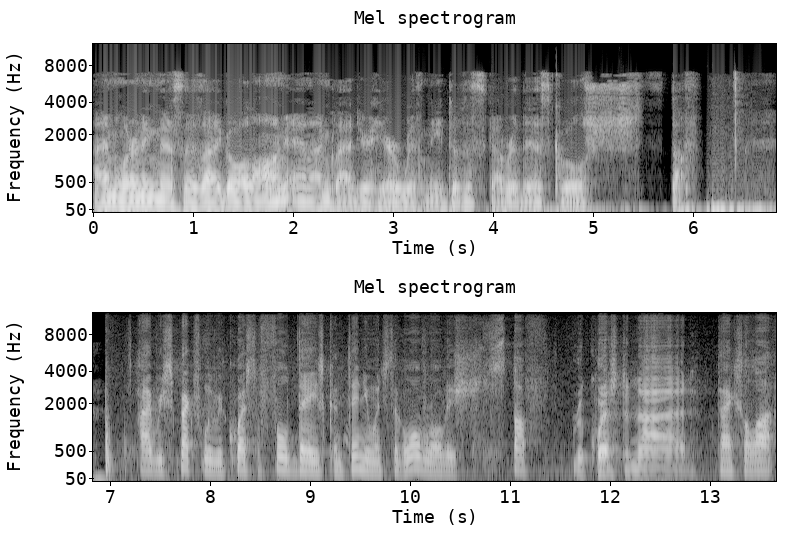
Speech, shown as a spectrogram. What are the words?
I'm learning this as I go along, and I'm glad you're here with me to discover this cool stuff. I respectfully request a full day's continuance to go over all this stuff. Request denied. Thanks a lot.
